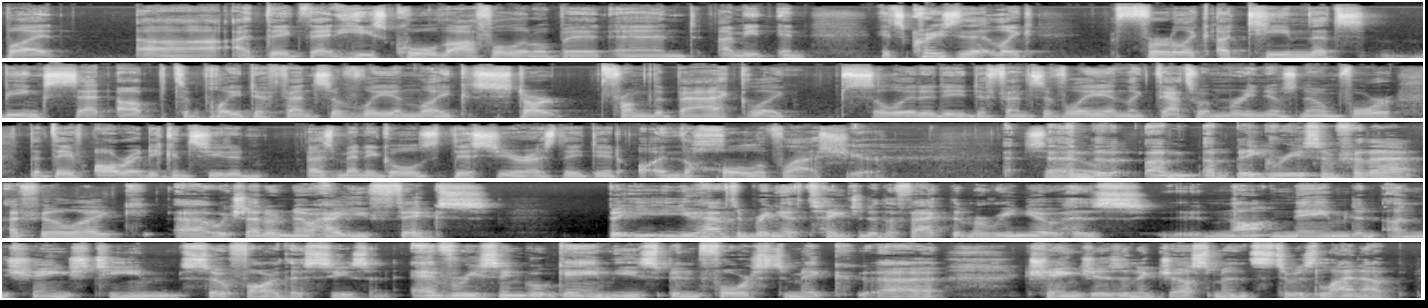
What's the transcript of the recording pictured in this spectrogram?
but uh, I think that he's cooled off a little bit, and I mean, and it's crazy that like for like a team that's being set up to play defensively and like start from the back like solidity defensively and like that's what Mourinho's known for that they've already conceded as many goals this year as they did in the whole of last year. So And the, um, a big reason for that, I feel like, uh, which I don't know how you fix, but you, you have to bring attention to the fact that Mourinho has not named an unchanged team so far this season. Every single game, he's been forced to make uh, changes and adjustments to his lineup,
